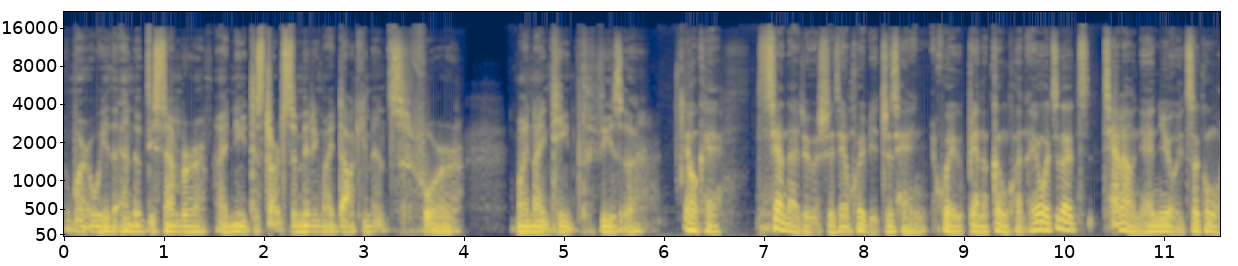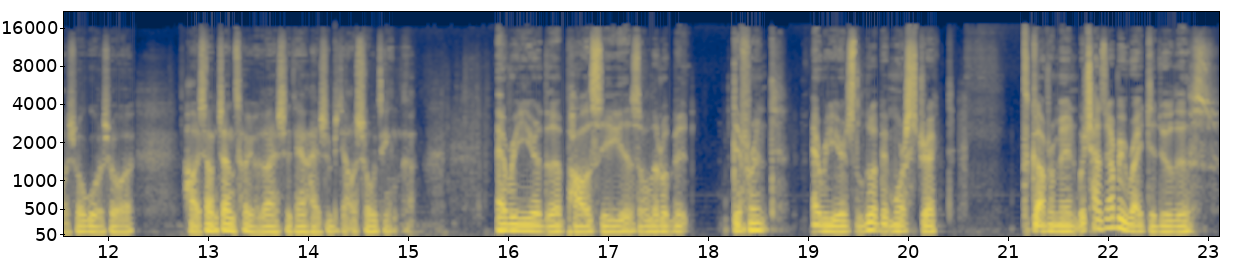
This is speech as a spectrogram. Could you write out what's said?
where are we? The end of December, I need to start submitting my documents for my 19th visa. OK，现在这个时间会比之前会变得更困难，因为我记得前两年你有一次跟我说过说，好像政策有段时间还是比较收紧的。 Every year, the policy is a little bit different. Every year, it's a little bit more strict. The government, which has every right to do this,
